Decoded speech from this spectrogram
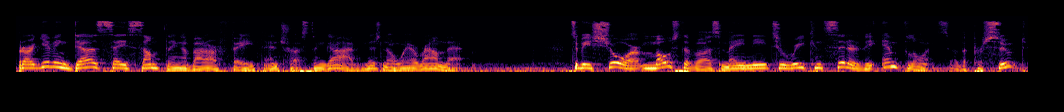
But our giving does say something about our faith and trust in God. There's no way around that. To be sure, most of us may need to reconsider the influence of the pursuit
